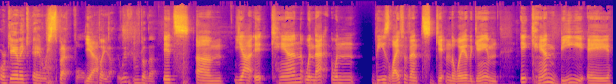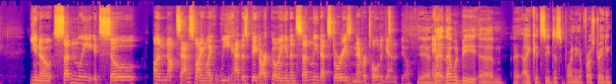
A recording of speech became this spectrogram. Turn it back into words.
organic and respectful. Yeah. but yeah, we've, we've done that. it's um yeah it can when that when these life events get in the way of the game it can be a you know suddenly it's so un- not satisfying like we had this big arc going and then suddenly that story is never told again Yeah, Yeah, that that would be. Um, I could see disappointing or frustrating.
